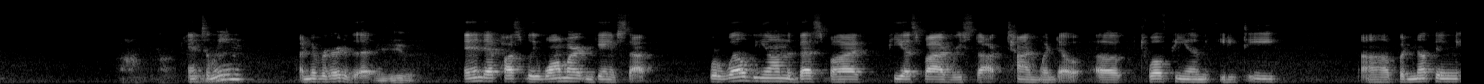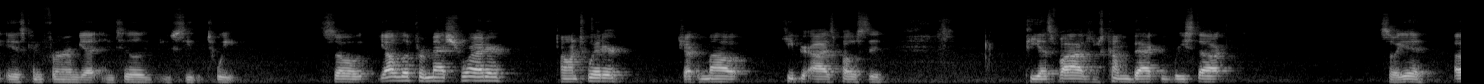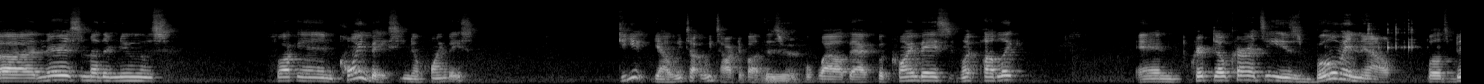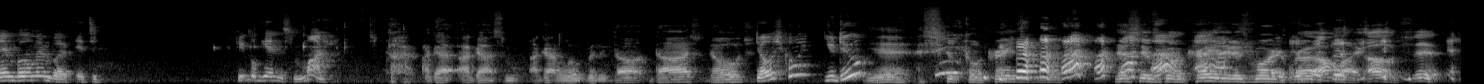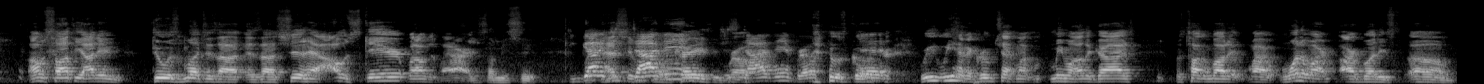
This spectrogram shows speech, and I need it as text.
Antolene. I've never heard of that. Me either. and at possibly Walmart and GameStop. We're well beyond the Best Buy PS5 restock time window of 12 p.m. EDT, uh, but nothing is confirmed yet until you see the tweet. So, y'all look for Matt Schreider on Twitter. Check him out. Keep your eyes posted. PS5s was coming back in restock. So yeah, uh, and there is some other news. Fucking Coinbase, you know Coinbase. Do you? Yeah, we talked we talked about this Yeah. a while back, but Coinbase went public, and cryptocurrency is booming now. Well, it's been booming, but it's people getting some money. I got I got some I got a little bit of Do- Dodge Doge. Dogecoin, you do? Yeah, that shit was going crazy. That shit was going crazy this morning, bro. I'm like, oh shit. I'm salty. I didn't do as much as I as I should have. I was scared, but I was just like, all right, just let me see. You gotta That just dive in. crazy, just bro. dive in, bro. It was going. Yeah. We we had a group chat. My me and my other guys was talking about it. My one of our our buddies, um,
